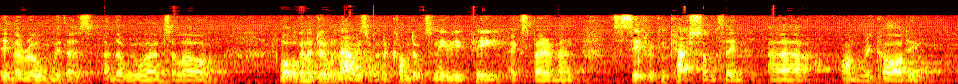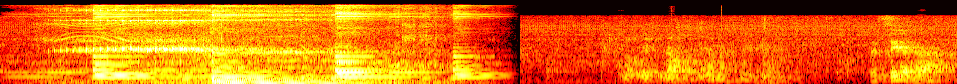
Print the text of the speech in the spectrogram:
in the room with us, and that we weren't alone. What we're going to do now is we're going to conduct an EVP experiment to see if we can catch something uh, on recording. It's here now.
